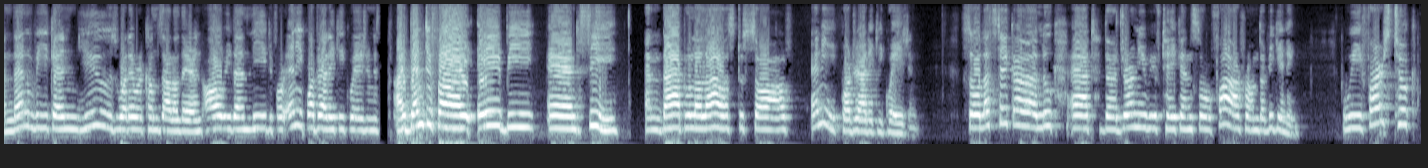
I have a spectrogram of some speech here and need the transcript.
And then we can use whatever comes out of there. And all we then need for any quadratic equation is identify A, B, and C. And that will allow us to solve any quadratic equation. So let's take a look at the journey we've taken so far from the beginning. We first took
